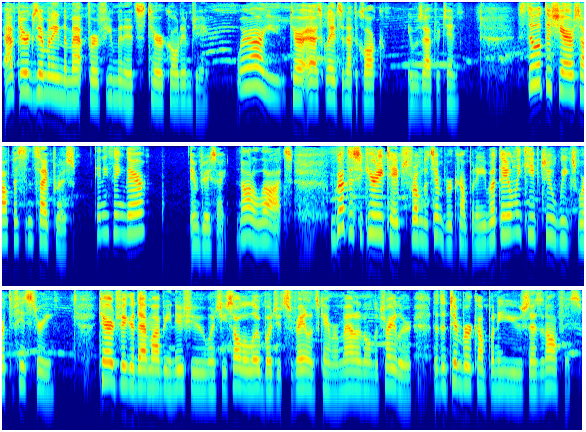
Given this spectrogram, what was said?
After examining the map for a few minutes, Tara called MJ. Where are you? Tara asked, glancing at the clock. It was after ten. Still at the sheriff's office in Cypress. Anything there? MJ sighed. Not a lot. We've got the security tapes from the timber company, but they only keep two weeks' worth of history. Tara figured that might be an issue when she saw the low budget surveillance camera mounted on the trailer that the timber company used as an office.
